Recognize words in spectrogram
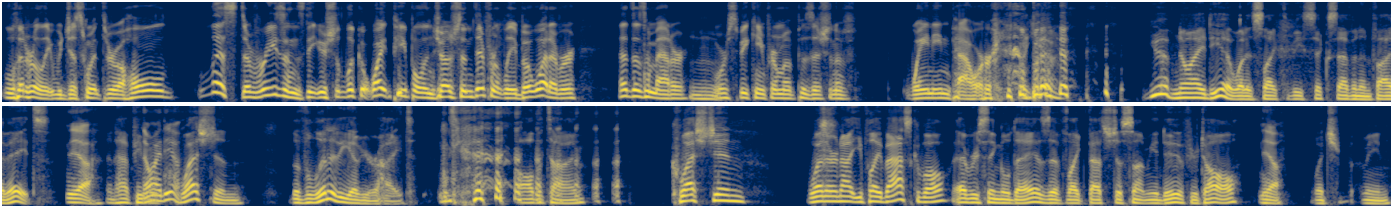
literally, we just went through a whole list of reasons that you should look at white people and judge them differently, but whatever. That doesn't matter. Mm. We're speaking from a position of waning power. you, have, you have no idea what it's like to be six, seven, and five eighths, yeah. and have people No idea. question the validity of your height all the time. question whether or not you play basketball every single day, as if like that's just something you do if you're tall. Yeah. Which I mean,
